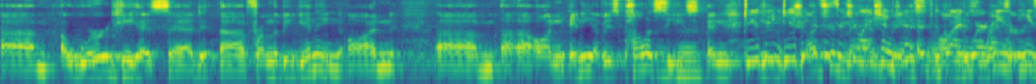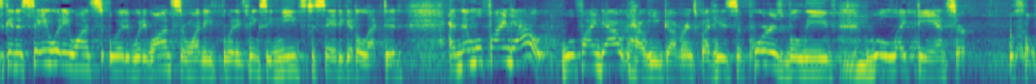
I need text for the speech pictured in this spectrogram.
um, a word he has said uh, from the beginning on um, uh, uh, on any of his policies. And Do you think? Do you think it's a situation, Je- Glenn, where he's, he's going to say what he wants, what, what he wants, or what he what he thinks he needs to say to get elected, and then we'll find out. We'll find out how he governs. But his supporters believe we'll like the answer. Well,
